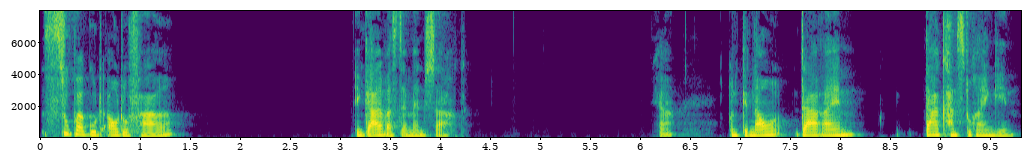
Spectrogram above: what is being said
super gut Auto fahre, egal was der Mensch sagt. Ja? Und genau da rein, da kannst du reingehen.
